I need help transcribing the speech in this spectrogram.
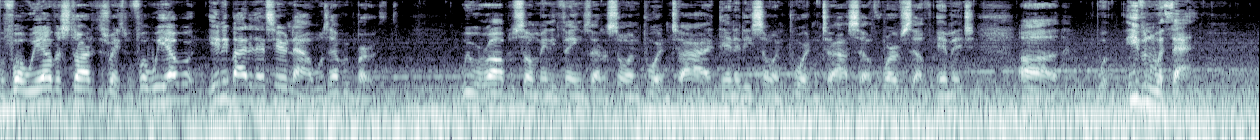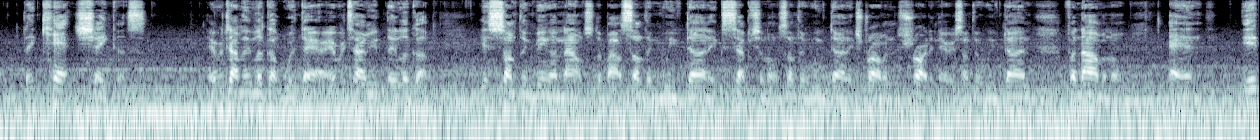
before we ever started this race, before we ever, anybody that's here now was ever birthed, we were robbed of so many things that are so important to our identity, so important to our self-worth, self-image. Uh, even with that, they can't shake us. Every time they look up, we're there. Every time they look up, it's something being announced about something we've done exceptional, something we've done extraordinary, something we've done phenomenal. And it,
